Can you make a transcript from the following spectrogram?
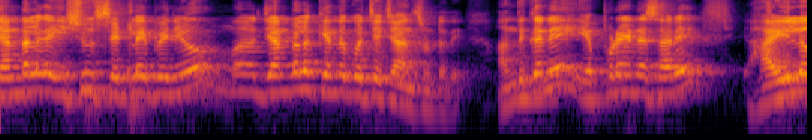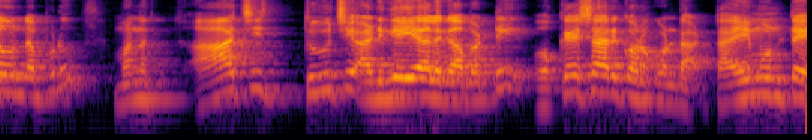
జనరల్గా ఇష్యూస్ సెటిల్ అయిపోయినాయో మన జనరల్గా కిందకు వచ్చే ఛాన్స్ ఉంటుంది. అందుకనే ఎప్పుడైనా సరే హైలో ఉన్నప్పుడు మనం ఆచి తూచి అడిగేయాలి కాబట్టి ఒకేసారి కొనకుండా టైం ఉంటే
